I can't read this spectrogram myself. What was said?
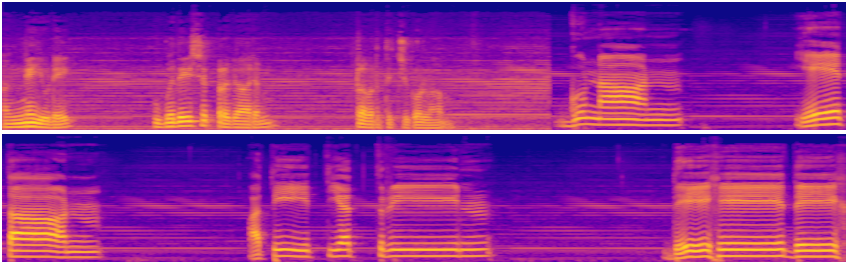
അങ്ങയുടെ ഉപദേശപ്രകാരം പ്രവർത്തിച്ചുകൊള്ളാം. ഗുണാൻ ഏതാൻ അതീത്യത്രീൻ ദേഹേ ദേഹ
